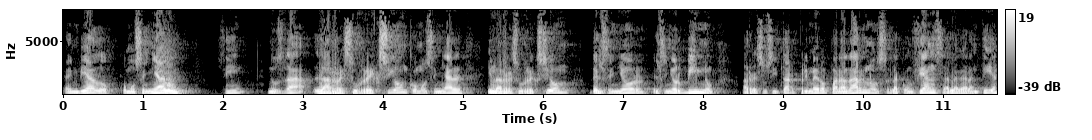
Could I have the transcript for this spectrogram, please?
enviado como señal, ¿sí? Nos da la resurrección como señal y la resurrección del Señor. El Señor vino a resucitar primero para darnos la confianza, la garantía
